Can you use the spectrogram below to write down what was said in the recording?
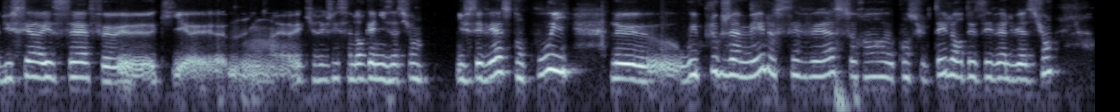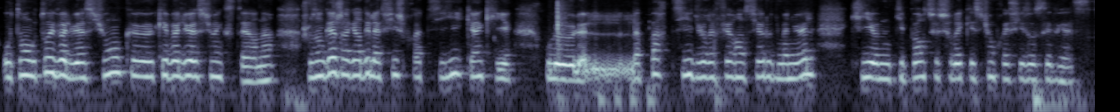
du CASF euh, qui, qui régissent l'organisation du CVS. Donc oui, le, oui, plus que jamais, le CVS sera consulté lors des évaluations autant auto-évaluation qu'évaluation externe. Hein. Je vous engage à regarder la fiche pratique hein, qui ou la, partie du référentiel ou du manuel qui, euh, qui porte sur les questions précises au CVS.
